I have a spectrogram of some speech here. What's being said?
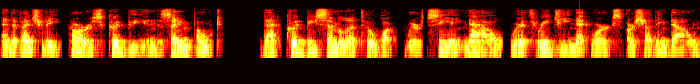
and eventually cars could be in the same boat. That could be similar to what we're seeing now, where 3G networks are shutting down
